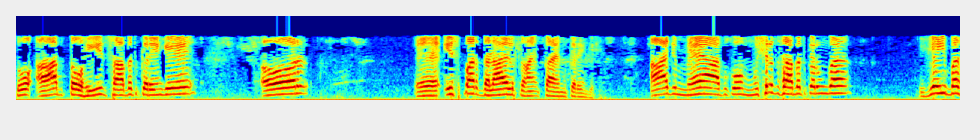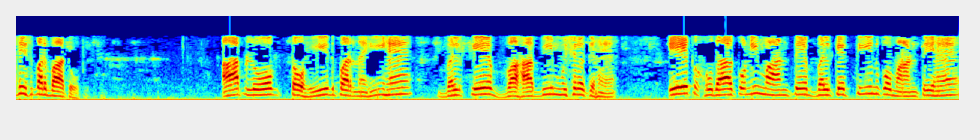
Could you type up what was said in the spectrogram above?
تو آپ توحید ثابت کریں گے اور اس پر دلائل قائم کریں گے۔ آج میں آپ کو مشرق ثابت کروں گا، یہی بس اس پر بات ہوگی۔ آپ لوگ توحید پر نہیں ہیں، بلکہ وہابی مشرق ہیں۔ ایک خدا کو نہیں مانتے، بلکہ تین کو مانتے ہیں۔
